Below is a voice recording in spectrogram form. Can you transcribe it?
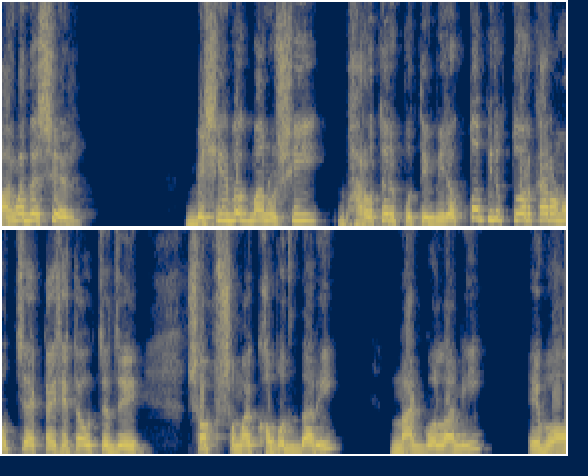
বাংলাদেশের বেশিরভাগ মানুষই ভারতের প্রতি বিরক্ত বিরক্ত হওয়ার কারণ হচ্ছে একটাই, সেটা হচ্ছে যে সব সময় খবরদারি নাক গলানি এবং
